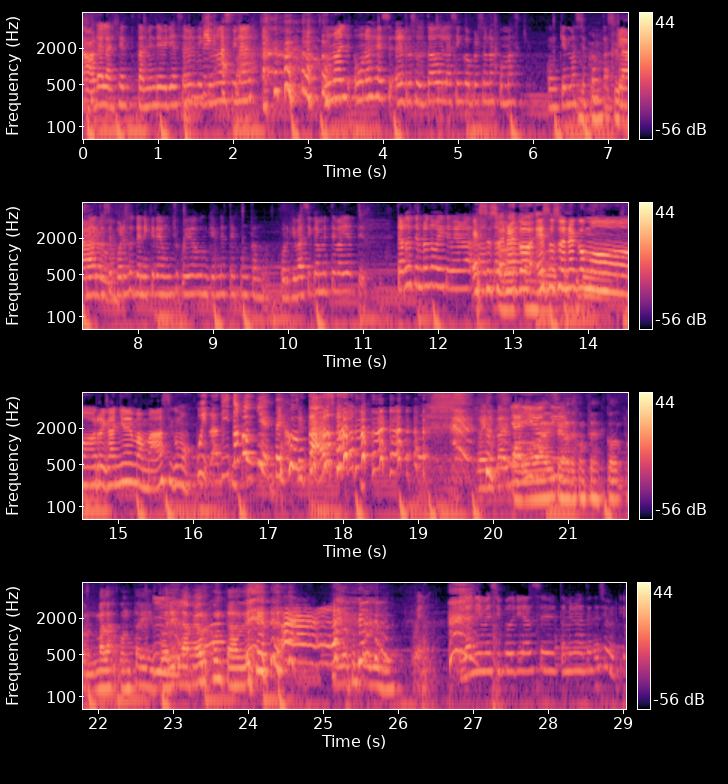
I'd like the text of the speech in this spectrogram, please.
ahora la gente también debería saber de que uno al final uno, uno es el resultado de las cinco personas con más con quien más se junta sí. Claro. entonces por eso tenéis que tener mucho cuidado con quién te estés juntando porque básicamente vaya te- tarde o temprano vaya a terminar Eso suena, co- eso suena como regaño de mamá, así como, cuidadito con quién te juntas. bueno pa- ya ahí mamá dice no te juntes con, con malas juntas y tú eres la peor junta de... la peor junta del- bueno el anime sí podría ser también una tendencia porque,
